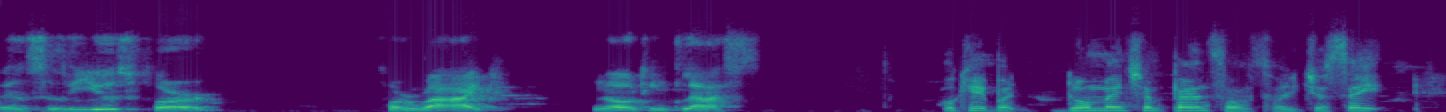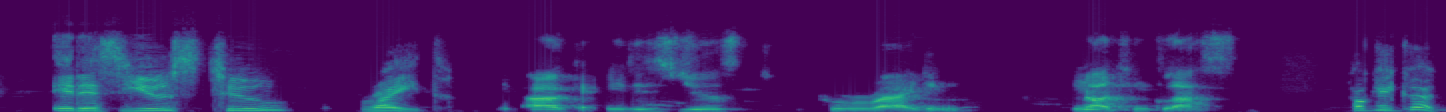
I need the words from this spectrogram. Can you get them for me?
pencil used for for write note in class. Okay, but don't mention pencil. So you just say, it is used to write. Okay, it is used to writing, not in class. Okay, good.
